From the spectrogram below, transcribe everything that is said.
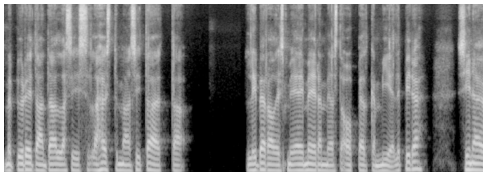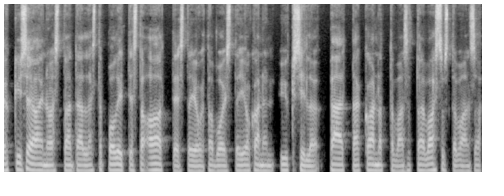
me pyritään tällä siis lähestymään sitä, että liberalismi ei meidän mielestä ole pelkkä mielipide. Siinä ei ole kyse ainoastaan tällaista poliittisesta aatteesta, jota voi sitten jokainen yksilö päättää kannattavansa tai vastustavansa.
